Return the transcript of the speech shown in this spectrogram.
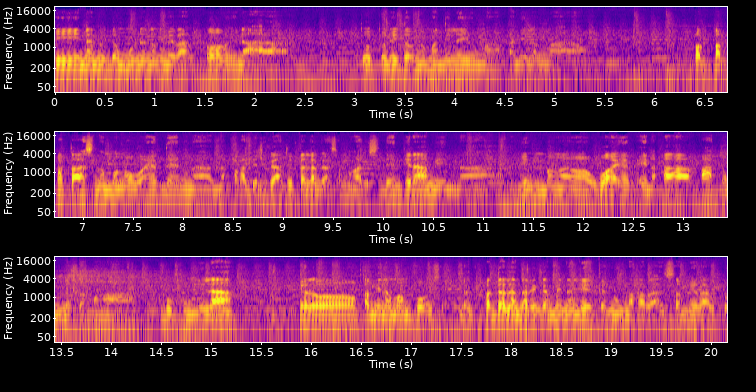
pinano daw muna ng Meralco. Ina, tutuloy daw naman nila yung ah, kanilang ah, pagpapataas ng mga wire dahil na napakadelikado talaga sa mga residente namin na yung mga wire ay nakapatong na sa mga bubong nila. Pero kami naman po, nagpadala na rin kami ng letter nung nakaraan sa Meralco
